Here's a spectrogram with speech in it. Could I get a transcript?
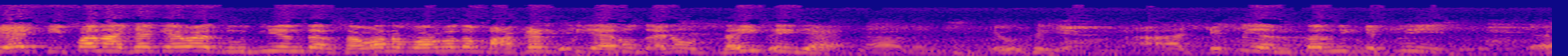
બે ટીપા નાખ્યા કહેવાય દૂધની અંદર. સવારના પોરમાં તો માખણ થઈ જાય એનું એનું દહીં થઈ જાય. એવું થઈ જાય. આ કેટલી અંતરની કેટલી હે?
